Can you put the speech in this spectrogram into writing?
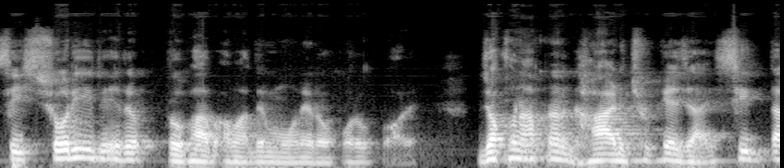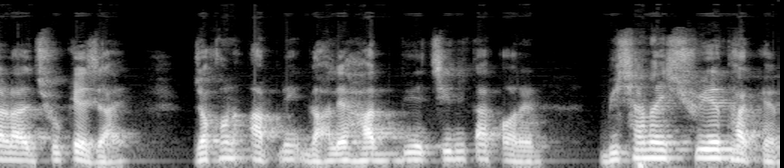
সেই শরীরের প্রভাব আমাদের মনের ওপরও পড়ে। যখন আপনার ঘাড় ঝুঁকে যায় সিদ্ধারা ঝুঁকে যায়, যখন আপনি গালে হাত দিয়ে চিন্তা করেন, বিছানায় শুয়ে থাকেন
